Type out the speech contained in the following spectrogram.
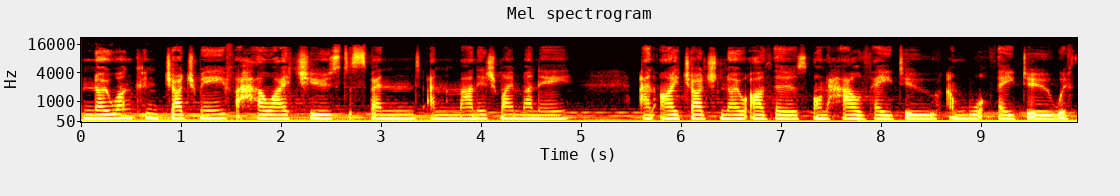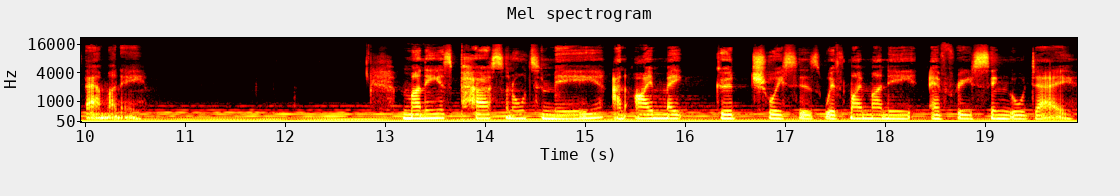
No one can judge me for how I choose to spend and manage my money, and I judge no others on how they do and what they do with their money. Money is personal to me, and I make good choices with my money every single day.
